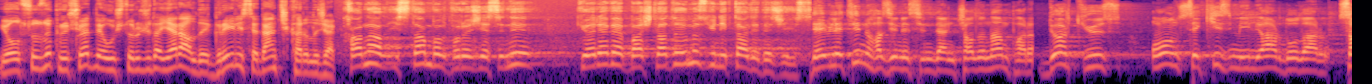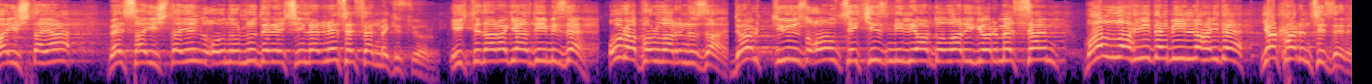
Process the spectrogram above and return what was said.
yolsuzluk, rüşvet ve uyuşturucuda yer aldığı gri listeden çıkarılacak. Kanal İstanbul projesini göreve başladığımız gün iptal edeceğiz. Devletin hazinesinden çalınan para 418 milyar dolar. Sayıştay'a ve Sayıştay'ın onurlu denetçilerine seslenmek istiyorum. İktidara geldiğimizde o raporlarınızda 418 milyar doları görmezsem vallahi de billahi de yakarım sizleri.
